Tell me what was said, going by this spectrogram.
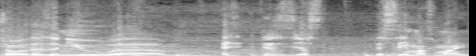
So there's a new um, this is just the same as mine.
